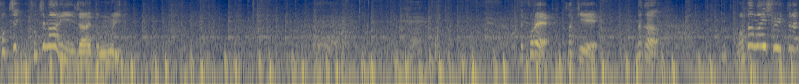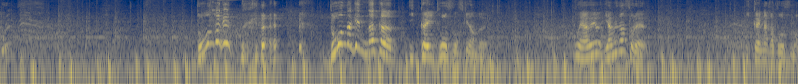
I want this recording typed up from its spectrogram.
こっちこっち回りじゃないと無理。でこれさっきなんかまた内周行ってない？これ。どんだけ中一回通すの好きなんだよ。もうやめよやめなそれ。一回中通すの。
